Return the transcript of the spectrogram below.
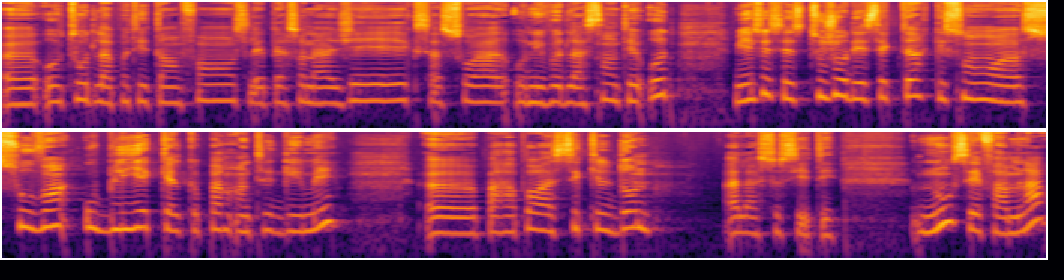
euh, autour de la petite enfance, les personnes âgées, que ce soit au niveau de la santé et autres. Bien sûr, c'est toujours des secteurs qui sont souvent oubliés quelque part, entre guillemets, par rapport à ce qu'ils donnent à la société. Nous, ces femmes-là,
